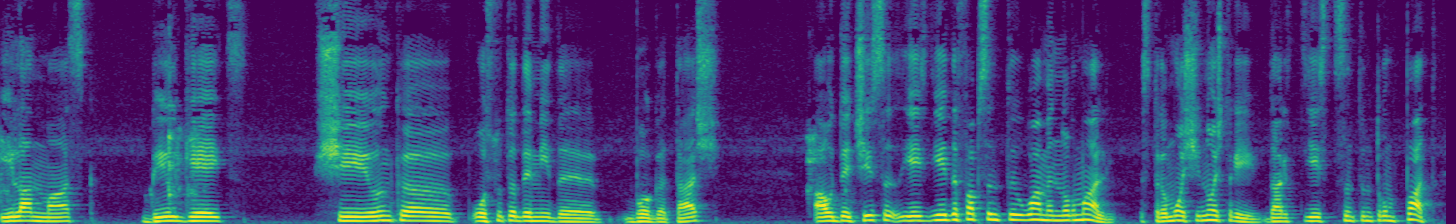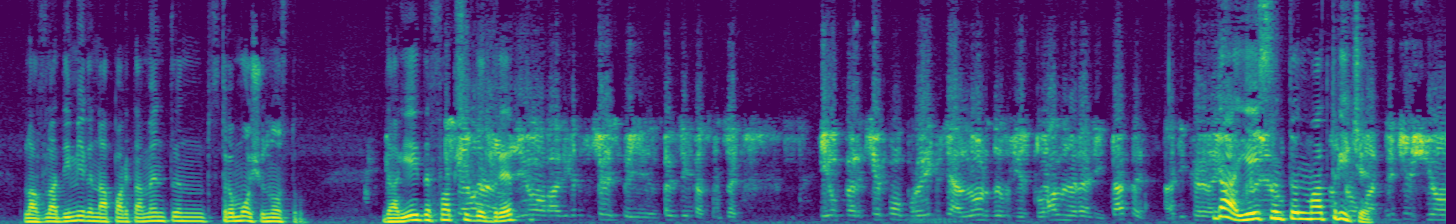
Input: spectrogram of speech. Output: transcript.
Elon Musk, Bill Gates și încă 100 de mii de bogătași au decis să, ei, ei de fapt sunt oameni normali, strămoșii noștri, dar ei sunt într-un pat la Vladimir în apartament în strămoșul nostru. Dar ei, de fapt, și de drept... Eu, adică ce spui, ca să înțeleg. Eu percep o proiecție a lor de virtual în realitate? Adică da, ei eu, sunt în matrice. În matrice și eu,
